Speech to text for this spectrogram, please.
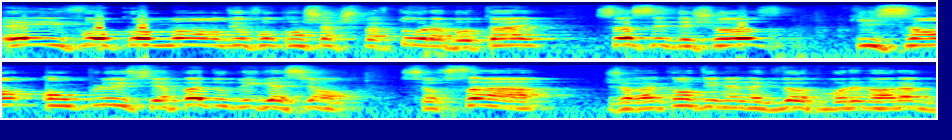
et il faut comment, il faut qu'on cherche partout la bataille, ça c'est des choses qui sont en plus, il n'y a pas d'obligation. Sur ça, hein, je raconte une anecdote, Moreno Arabe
